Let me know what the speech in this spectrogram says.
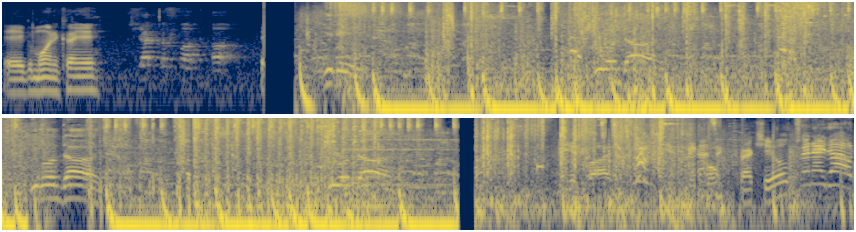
Hey, good morning, Kanye. You did. You gon' die. You gon' die. Be advised, UAV is bingo. Crack shield. Grenade out!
